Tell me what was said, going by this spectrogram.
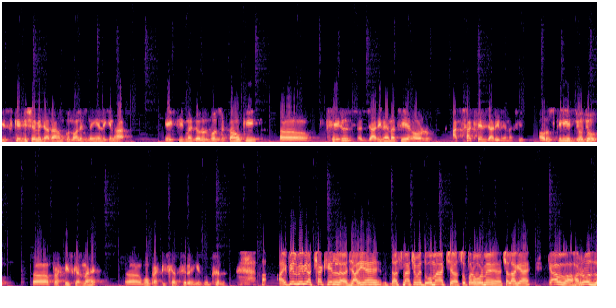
इसके विषय में ज़्यादा हमको नॉलेज नहीं है। लेकिन हाँ एक चीज़ मैं ज़रूर बोल सकता हूँ कि खेल जारी रहना चाहिए और अच्छा खेल जारी रहना चाहिए। और उसके लिए जो जो प्रैक्टिस करना है। वो प्रैक्टिस करते रहेंगे कुंतल आईपीएल में भी अच्छा खेल जारी है। दस मैचों में दो मैच सुपर ओवर में चला गया है। क्या हर रोज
